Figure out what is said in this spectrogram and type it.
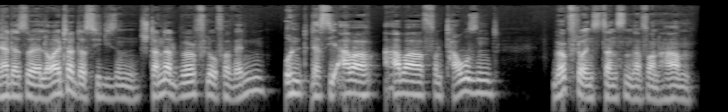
Er hat das so erläutert, dass sie diesen Standard-Workflow verwenden und dass sie aber, aber von 1000 Workflow-Instanzen davon haben.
